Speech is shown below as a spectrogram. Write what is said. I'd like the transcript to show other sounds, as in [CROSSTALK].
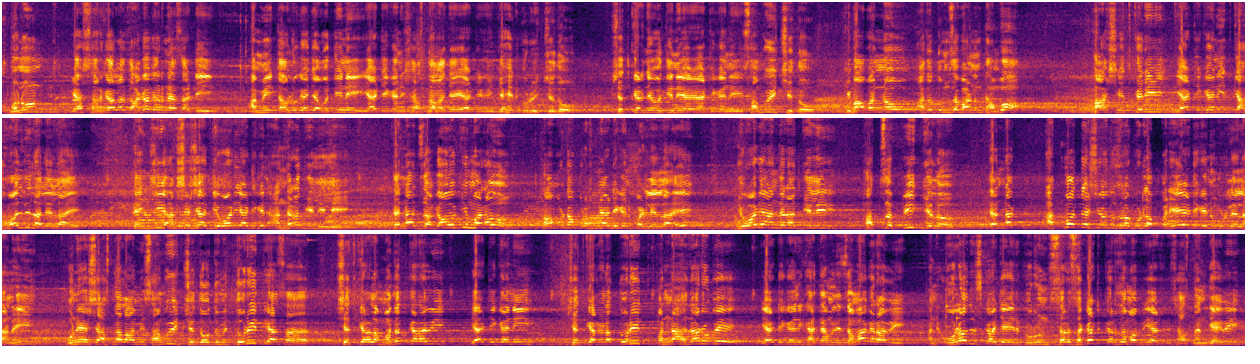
म्हणून या सरकारला जागा करण्यासाठी आम्ही तालुक्याच्या वतीने या ठिकाणी शासनाला ज्या या ठिकाणी जाहीर करू इच्छितो शेतकऱ्याच्या वतीने या ठिकाणी सांगू इच्छितो की बाबांनो आता तुमचं भांडण थांबवा. हा शेतकरी या ठिकाणी इतका हवालदी झालेला आहे. त्यांची अक्षरशः दिवाळी या ठिकाणी अंधारात गेलेली आहे. त्यांना जगावं की मरावं हा मोठा प्रश्न या ठिकाणी पडलेला आहे. दिवाळी अंधारात गेली हातचं पीक गेलं त्यांना आत्महत्याशिवाय दुसरा कुठला पर्याय या ठिकाणी उरलेला नाही. म्हणून या शासनाला आम्ही सांगू इच्छितो तुम्ही त्वरित या शेतकऱ्याला मदत करावी. या ठिकाणी शेतकऱ्यांना त्वरित पन्नास हजार रुपये या ठिकाणी खात्यामध्ये जमा करावे आणि ओला दुष्काळ जाहीर करून सरसकट कर्जमाफी या शासनाने द्यावी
